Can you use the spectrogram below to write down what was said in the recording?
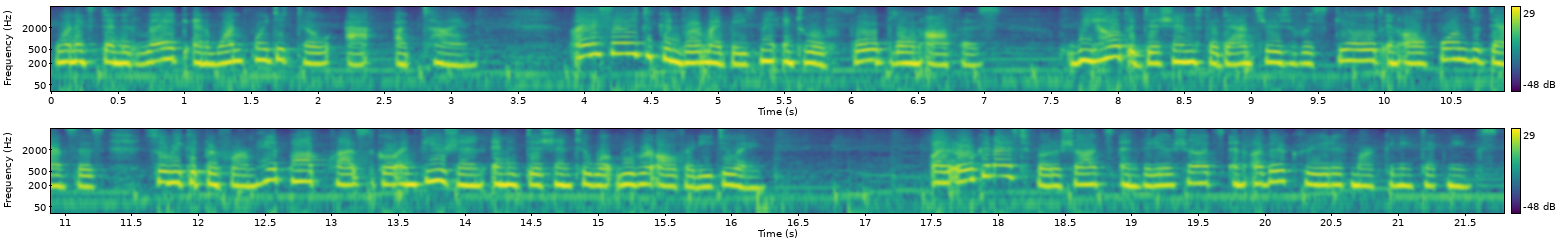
one extended leg and one pointed toe at a time. I decided to convert my basement into a full-blown office. We held auditions for dancers who were skilled in all forms of dances so we could perform hip hop, classical, and fusion in addition to what we were already doing. I organized photo shots and video shots and other creative marketing techniques.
